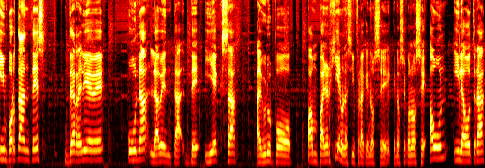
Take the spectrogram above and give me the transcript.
importantes de relieve. Una, la venta de IEXA al grupo Pampa Energía, en una cifra que no se, que no se conoce aún. Y la otra,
